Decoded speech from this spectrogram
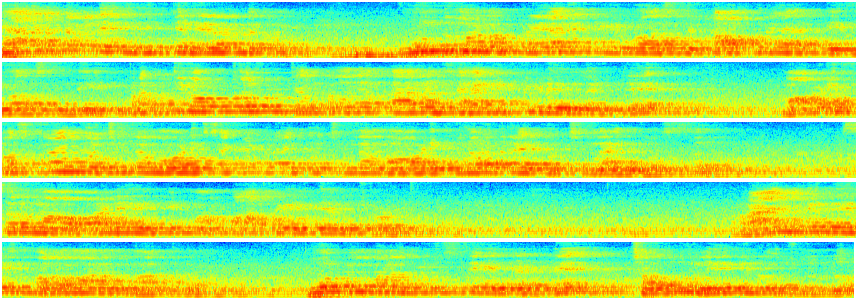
క్యారెక్టర్ లేని విద్య నిరంతరం ముందు మనం ప్రయారిటీ ఇవ్వాల్సింది టాప్ ప్రయారిటీ ఇవ్వాల్సింది. ప్రతి ఒక్కరు జనరల్గా పేరెంట్స్ యాటిట్యూడ్ ఏంటంటే మావాడికి ఫస్ట్ ర్యాంక్ వచ్చిందా మావాడికి సెకండ్ ర్యాంక్ వచ్చిందా మావాడికి థర్డ్ ర్యాంక్ వచ్చిందా అని చూస్తారు. అసలు మా వాడేంటి మా పాప ఏంటి అని చూడండి. ర్యాంక్ అనేది కొలమానం మాత్రమే. పూర్వం మనం చూస్తే ఏంటంటే చదువు లేని రోజుల్లో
